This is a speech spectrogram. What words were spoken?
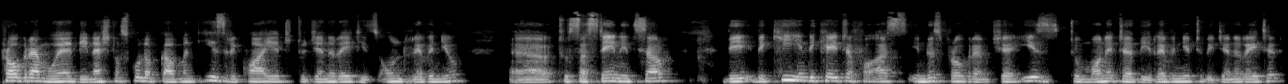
program where the National School of Government is required to generate its own revenue uh, to sustain itself. The, the key indicator for us in this program, Chair, is to monitor the revenue to be generated.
